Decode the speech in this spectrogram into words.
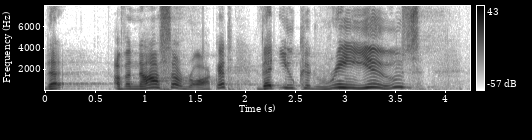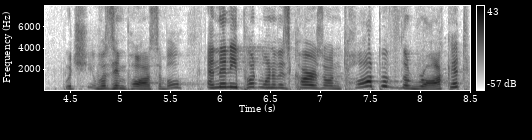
that, of a NASA rocket that you could reuse, which was impossible. And then he put one of his cars on top of the rocket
